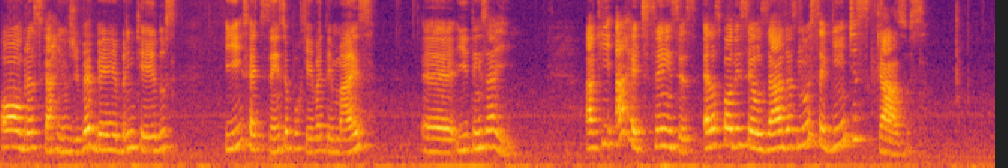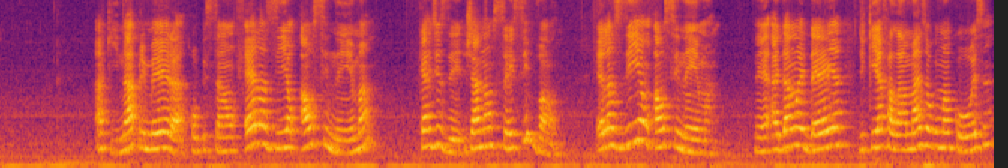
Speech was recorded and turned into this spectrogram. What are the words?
Obras, carrinhos de bebê, brinquedos e reticência, porque vai ter mais é, itens aí. Aqui, as reticências, elas podem ser usadas nos seguintes casos. Aqui, na primeira opção, elas iam ao cinema, quer dizer, já não sei se vão. Elas iam ao cinema, né? Aí dá uma ideia de que ia falar mais alguma coisa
